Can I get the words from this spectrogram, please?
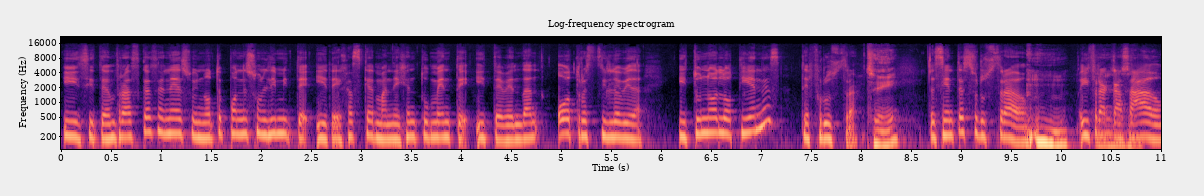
Y si te enfrascas en eso y no te pones un límite y dejas que manejen tu mente y te vendan otro estilo de vida y tú no lo tienes, te frustra. Sí. Te sientes frustrado y fracasado.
